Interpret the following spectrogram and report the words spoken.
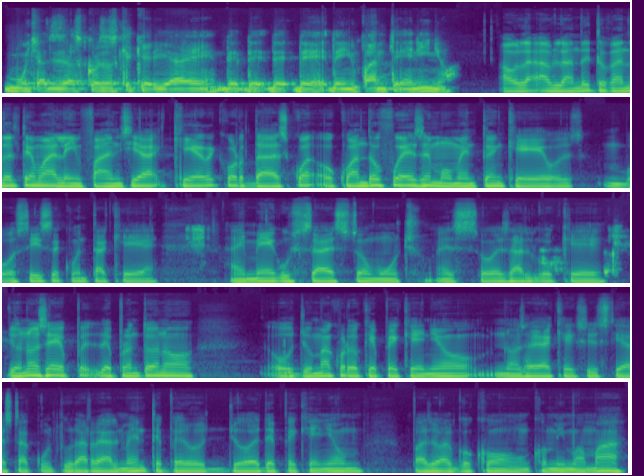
muchas de esas cosas que quería de, de, de, infante, de niño. hablando y tocando el tema de la infancia, ¿qué recordás o cuándo fue ese momento en que vos, vos te cuenta que a mí me gusta esto mucho? Eso es algo que yo no sé, pues de pronto no, o yo me acuerdo que pequeño no sabía que existía esta cultura realmente, pero yo desde pequeño pasó algo con, con mi mamá,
